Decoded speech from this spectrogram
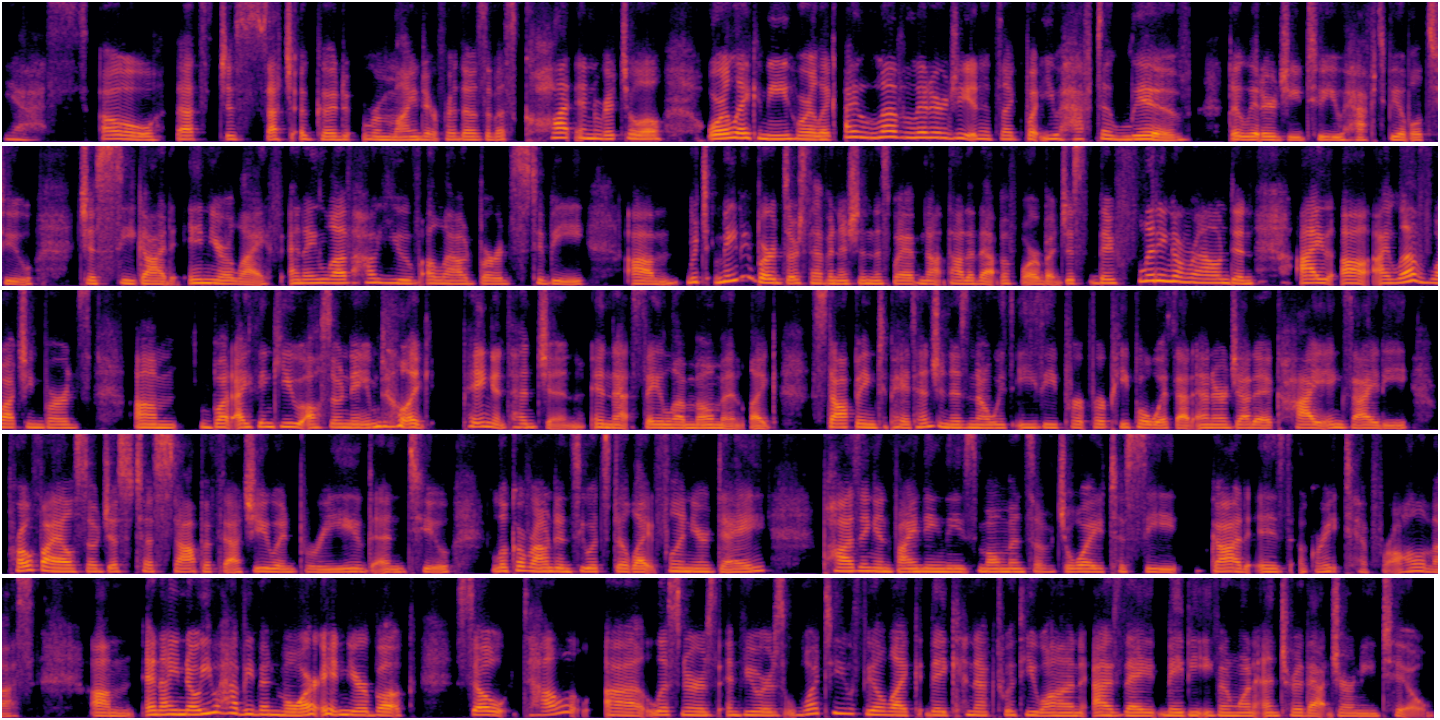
Yes. Oh, that's just such a good reminder for those of us caught in ritual or like me who are like, I love liturgy. And it's like, but you have to live the liturgy too. You have to be able to just see God in your life. And I love how you've allowed birds to be, um, which maybe birds are sevenish in this way. I've not thought of that before, but just they're flitting around. And I, uh, I love watching birds. Um, but I think you also named like paying attention in that Selah moment, like stopping to pay attention isn't always easy for, for people with that energetic, high anxiety profile. So just to stop if that's you and breathe and to look around and see what's delightful in your day, pausing and finding these moments of joy to see God is a great tip for all of us. Um, and I know you have even more in your book. So tell uh, listeners and viewers, what do you feel like they connect with you on as they maybe even want to enter that journey too?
